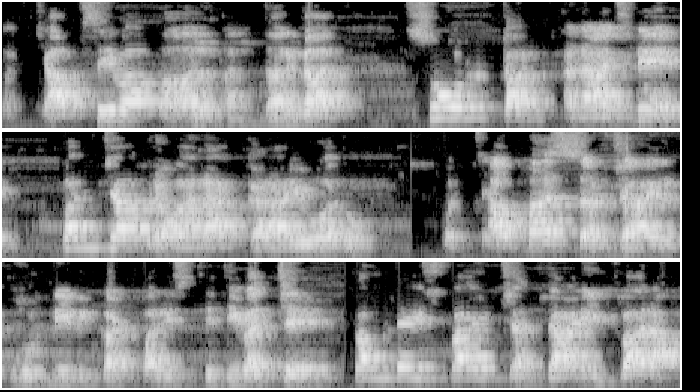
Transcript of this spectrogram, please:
પંજાબ સેવા પહેલ અંતર્ગત સોળ ટન અનાજને પંજાબ રવાના કરાયું હતું. પંજાબમાં સર્જાયેલ પૂરની વિકટ પરિસ્થિતિ વચ્ચે કમલેશભાઈ ચંદાણી દ્વારા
